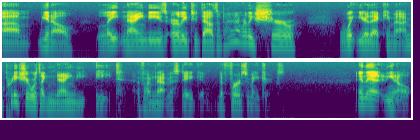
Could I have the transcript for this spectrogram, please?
um, you know, late 90s, early 2000s. I'm not really sure what year that came out. I'm pretty sure it was like 98 if I'm not mistaken, the first Matrix. And that, you know,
